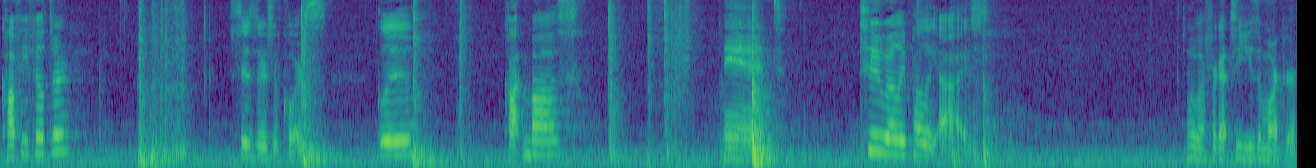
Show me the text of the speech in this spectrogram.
Coffee filter. Scissors, of course. Glue. Cotton balls. And two roly-poly eyes. Oh, I forgot to use a marker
